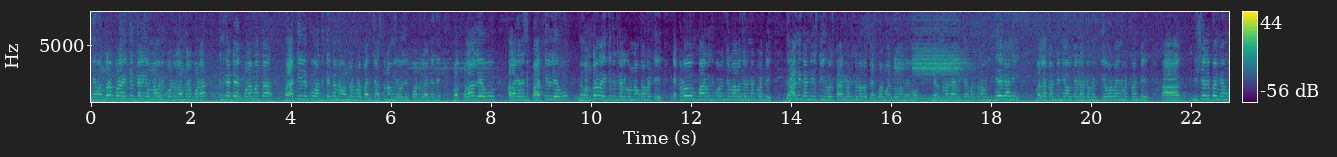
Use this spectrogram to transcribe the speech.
మేమందరం కూడా ఐక్యత కలిగి ఉన్నాము రిపోర్టర్లు అందరూ కూడా. ఎందుకంటే కుల మత పార్టీలకు అతీతంగా మేమందరం కూడా పనిచేస్తున్నాం. ఈరోజు రిపోర్టర్లు అనేది మాకు కులాలు లేవు అలాగనేసి పార్టీలు లేవు. మేమందరం ఐక్యత కలిగి ఉన్నాం కాబట్టి ఎక్కడో పార్వతీపురం జిల్లాలో జరిగినటువంటి దాన్ని ఖండిస్తూ ఈరోజు కాకినాడ జిల్లాలో శంకవరం మండలంలో మేము నిరసన ర్యాలీ చేపడుతున్నాము ఇదే కానీ మళ్ళీ కంటిన్యూ అవుతే కనుక మేము తీవ్రమైనటువంటి విషయాలపై మేము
